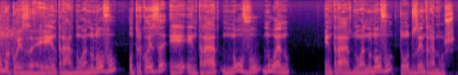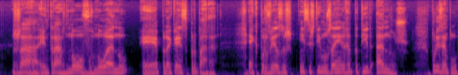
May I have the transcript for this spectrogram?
Uma coisa é entrar no ano novo, outra coisa é entrar novo no ano. Entrar no ano novo, todos entramos. Já entrar novo no ano é para quem se prepara. É que por vezes insistimos em repetir anos. Por exemplo,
